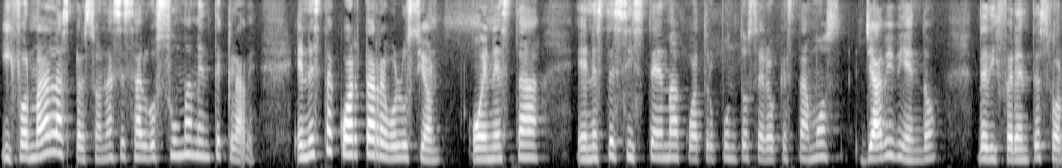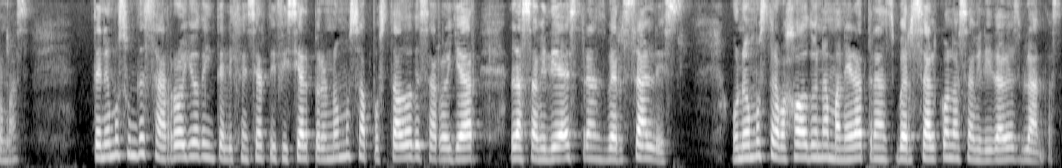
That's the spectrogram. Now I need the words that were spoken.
y formar a las personas es algo sumamente clave. En esta cuarta revolución o en, esta, en este sistema 4.0 que estamos ya viviendo de diferentes formas, tenemos un desarrollo de inteligencia artificial, pero no hemos apostado a desarrollar las habilidades transversales o no hemos trabajado de una manera transversal con las habilidades blandas.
